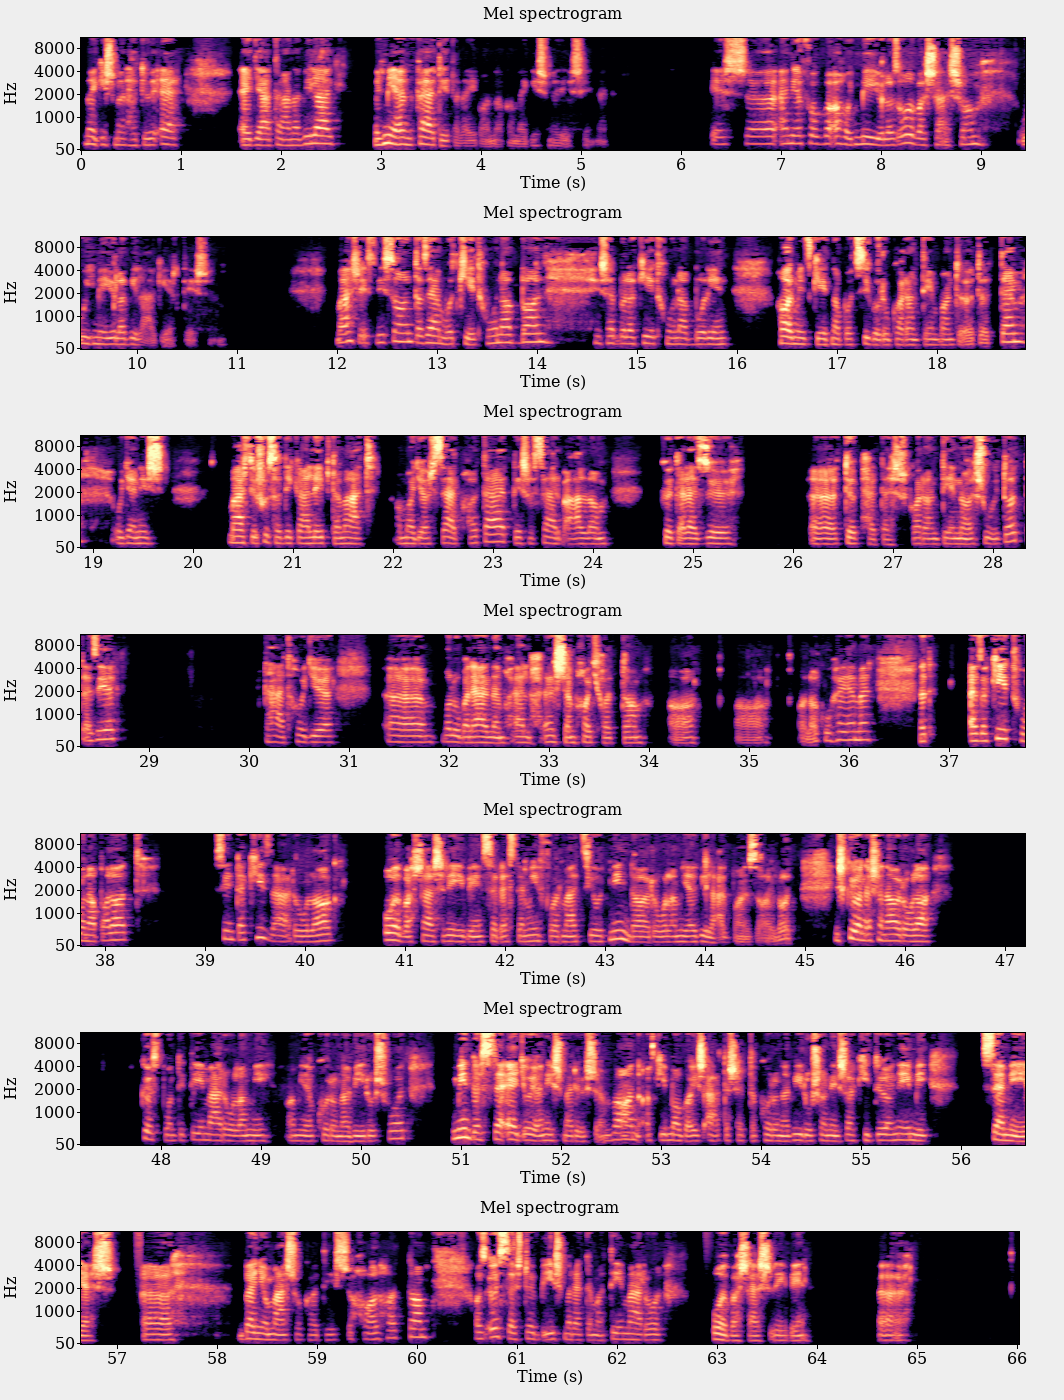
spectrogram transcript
megismerhető-e egyáltalán a világ, hogy milyen feltételei vannak a megismerésének. És ennél fogva, ahogy mélyül az olvasásom, úgy mélyül a világértésem. Másrészt viszont az elmúlt két hónapban, és ebből a két hónapból én 32 napot szigorú karanténban töltöttem, ugyanis március 20-án léptem át a magyar-szerb határt, és a szerb állam kötelező több hetes karanténnal sújtott ezért. Tehát, hogy valóban el, nem, el, el sem hagyhattam a, a, a lakóhelyemet. Tehát ez a két hónap alatt szinte kizárólag olvasás révén szereztem információt mindarról, ami a világban zajlott, és különösen arról a központi témáról, ami, ami a koronavírus volt. Mindössze egy olyan ismerősöm van, aki maga is átesett a koronavíruson, és akitől némi személyes uh, benyomásokat is hallhattam. Az összes többi ismeretem a témáról olvasás révén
